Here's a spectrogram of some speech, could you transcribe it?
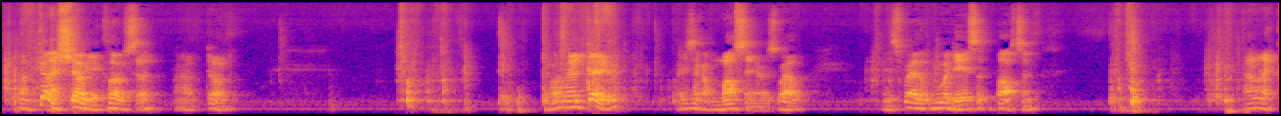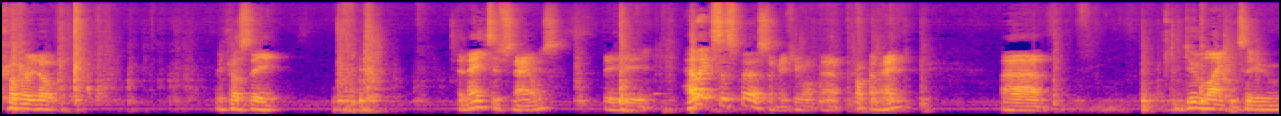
I'm going to show you closer. I've done. What I'm going to do I got moss in here as well. It's where the wood is at the bottom. I'm going to cover it up because the the native snails, the Helix aspersum, if you want their proper name, uh, do like to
